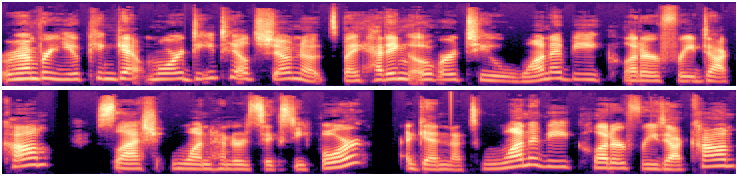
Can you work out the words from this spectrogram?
Remember, you can get more detailed show notes by heading over to wannabeclutterfree.com slash 164. Again, that's wannabeclutterfree.com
